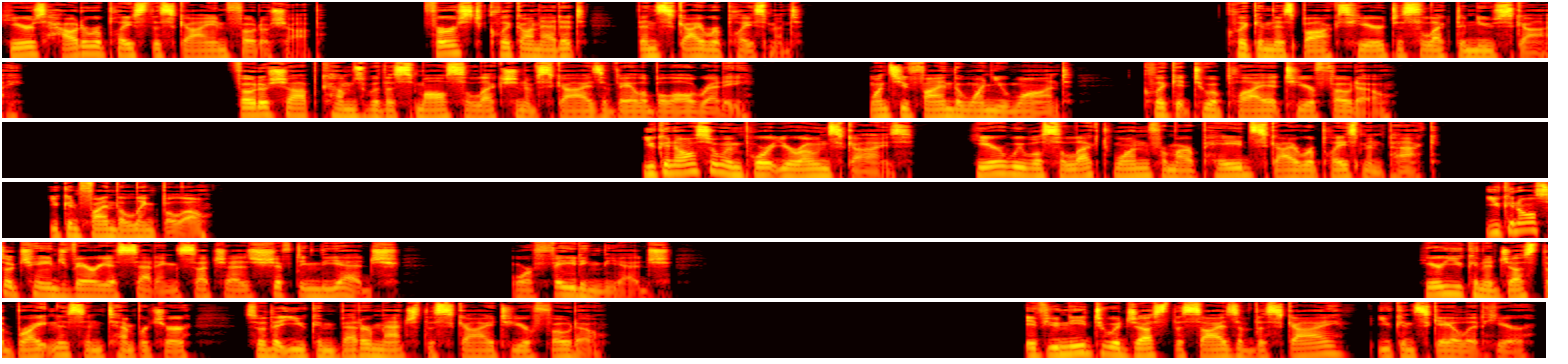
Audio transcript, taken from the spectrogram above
Here's how to replace the sky in Photoshop. First, click on Edit, then Sky Replacement. Click in this box here to select a new sky. Photoshop comes with a small selection of skies available already. Once you find the one you want, click it to apply it to your photo. You can also import your own skies. Here we will select one from our paid sky replacement pack. You can find the link below. You can also change various settings such as shifting the edge or fading the edge. Here you can adjust the brightness and temperature so that you can better match the sky to your photo. If you need to adjust the size of the sky, you can scale it here.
